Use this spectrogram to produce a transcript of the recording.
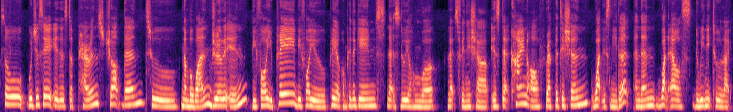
So would you say it is the parents' job then to number one, drill it in before you play, before you play your computer games, let's do your homework. Let's finish up. Is that kind of repetition what is needed? And then what else do we need to like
